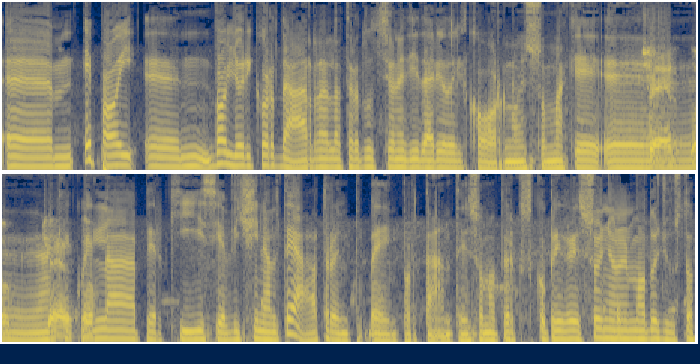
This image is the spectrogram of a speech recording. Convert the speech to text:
ehm, e poi ehm, voglio ricordarla la traduzione di Dario del Corno, insomma, che eh, certo, anche certo. quella per chi si avvicina al teatro è, importante, insomma, per scoprire il sogno nel modo giusto.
